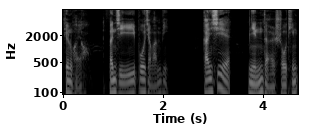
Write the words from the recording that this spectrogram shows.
听众朋友，本集播讲完毕，感谢您的收听。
